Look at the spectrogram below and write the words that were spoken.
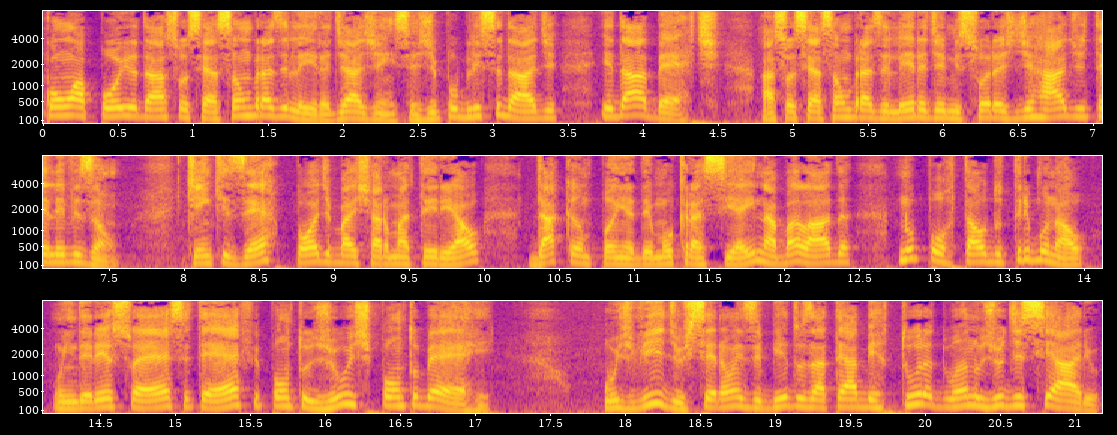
com o apoio da Associação Brasileira de Agências de Publicidade e da ABERT, Associação Brasileira de Emissoras de Rádio e Televisão. Quem quiser pode baixar o material da campanha Democracia Inabalada no portal do Tribunal. O endereço é stf.jus.br. Os vídeos serão exibidos até a abertura do ano judiciário,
